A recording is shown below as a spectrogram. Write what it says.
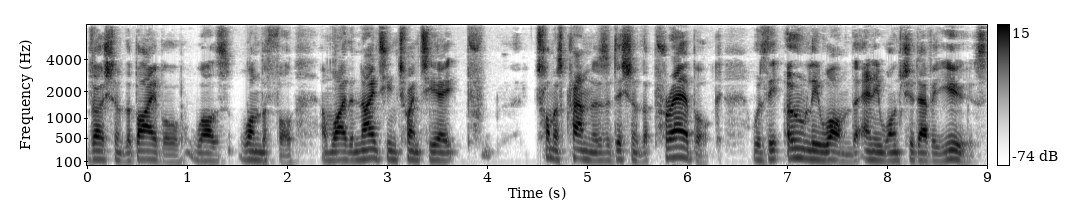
version of the Bible was wonderful and why the 1928 Thomas Cranmer's edition of the prayer book was the only one that anyone should ever use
